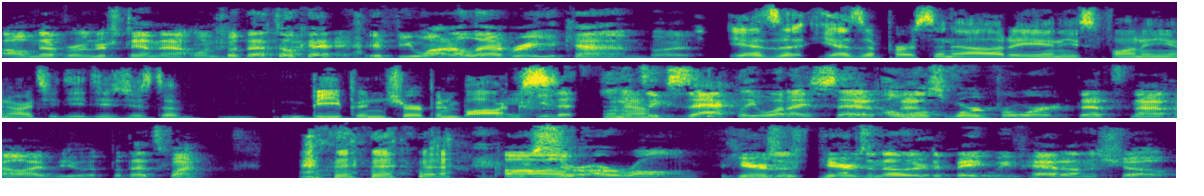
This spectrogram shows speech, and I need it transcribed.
I'll never understand that one, but that's okay. If you want to elaborate, you can. But He has a he has a personality and he's funny and R2D2 is just a beeping chirping box. Thank you. That, you know? That's exactly what I said, That- almost that's- word for word. that's not how I view it. But that's fine. You Um, sure are wrong. Here's a, here's another debate we've had on the show.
